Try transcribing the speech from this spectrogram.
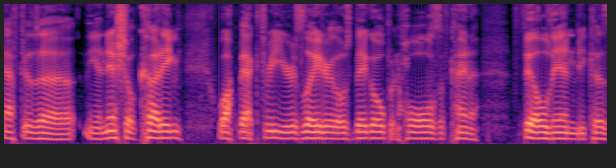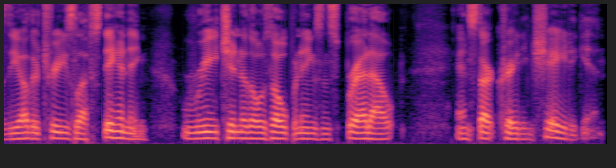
after the the initial cutting. Walk back three years later those big open holes have kind of filled in because the other trees left standing reach into those openings and spread out and start creating shade again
